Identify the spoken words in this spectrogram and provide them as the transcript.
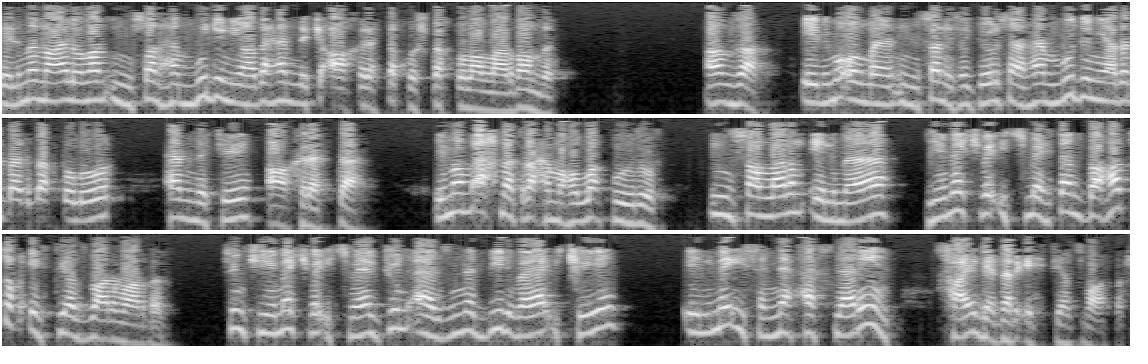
Elmə nail olan insan həm bu dünyada, həm də ki, ahirətdə xoşbəxt olanlardandır. Ancaq elmi olmayan insan isə görürsən, həm bu dünyada bədbəxt olur, həm də ki, ahirətdə. İmam Əhməd rahiməhullah buyurur, insanların elmə, yemək və içməkdən daha çox ehtiyacları vardır. Çünki yemək və içməyə gün ərzində bir və ya iki, elmə isə nəfəslərin sayı qədər ehtiyac vardır.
